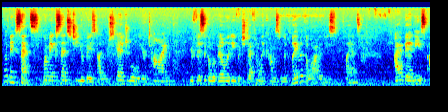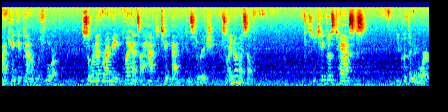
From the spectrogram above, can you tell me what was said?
What makes sense? What makes sense to you based on your schedule, your time, your physical ability, which definitely comes into play with a lot of these plans. I have bad knees, I can't get down on the floor. So whenever I make plans, I have to take that into consideration. So I know myself. So you take those tasks, you put them in order.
